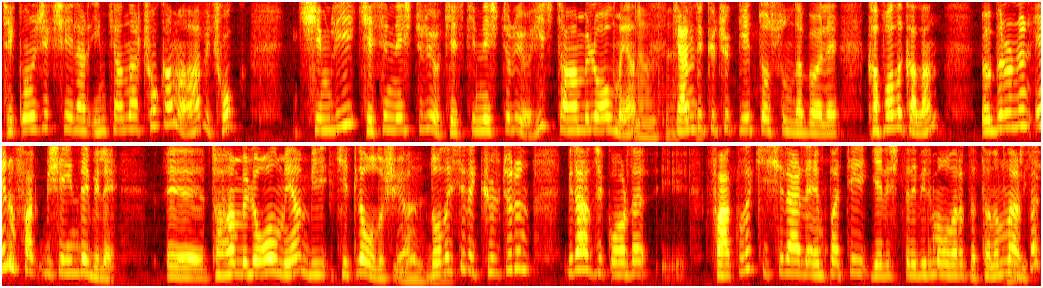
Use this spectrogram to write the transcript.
teknolojik şeyler, imkanlar çok ama abi çok kimliği kesinleştiriyor, keskinleştiriyor. Hiç tahammülü olmayan, Evet, evet. kendi küçük gittosunda böyle kapalı kalan, öbürünün en ufak bir şeyinde bile e, tahammülü olmayan bir kitle oluşuyor. Evet. Dolayısıyla kültürün birazcık orada e, farklı kişilerle empati geliştirebilme olarak da tanımlarsak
